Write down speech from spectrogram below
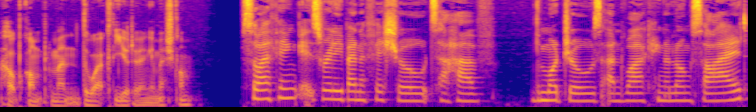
help complement the work that you're doing at Mishcon? So, I think it's really beneficial to have the modules and working alongside.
